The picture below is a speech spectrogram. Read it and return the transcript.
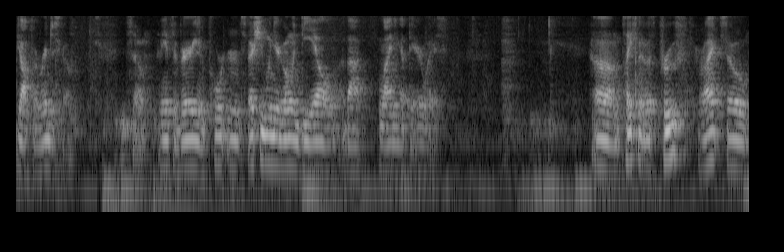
drop the laryngoscope. So I think it's a very important, especially when you're going DL, about lining up the airways. Um, placement with proof, right? So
